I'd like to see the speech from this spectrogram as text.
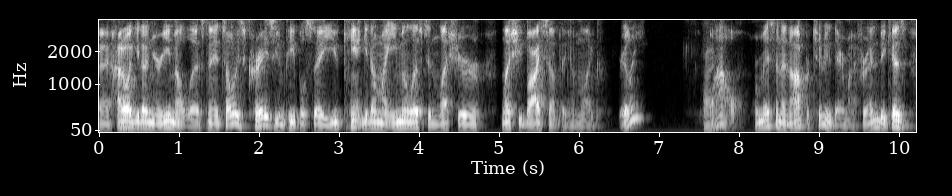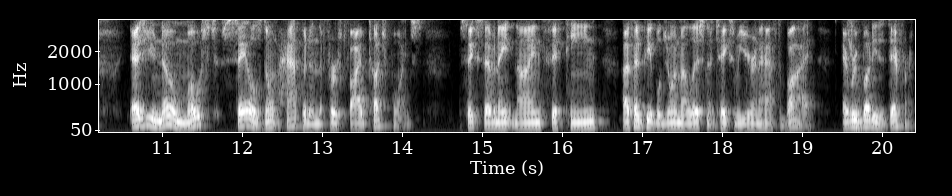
Okay. How do I get on your email list? And it's always crazy when people say you can't get on my email list unless you're unless you buy something. I'm like, really? Right. Wow, we're missing an opportunity there, my friend, because as you know, most sales don't happen in the first five touch points six, seven, eight, nine, 15. I've had people join my list and it takes them a year and a half to buy. Everybody's sure. different,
